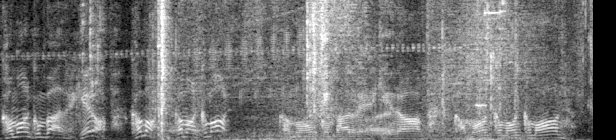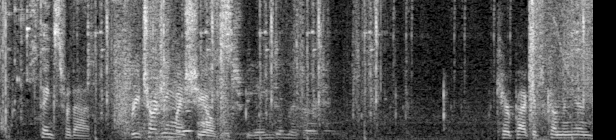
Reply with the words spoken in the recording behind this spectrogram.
Come on, compadre, get up. Come on, come on, come on. Come on, compadre, get up. Come on, come on, come on. Thanks for that. Recharging my shields. Package being delivered. Care package coming in.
